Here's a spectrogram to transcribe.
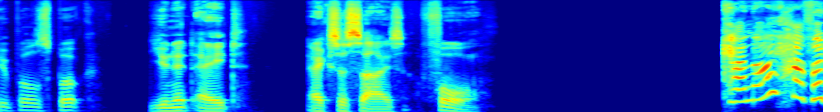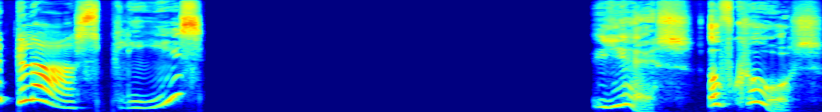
Pupils Book, Unit 8, Exercise 4. Can I have a glass, please? Yes, of course.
